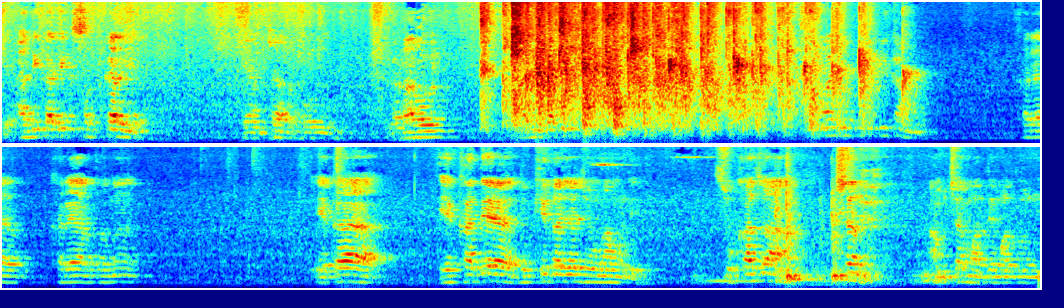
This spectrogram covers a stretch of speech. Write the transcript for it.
की अधिकाधिक सत्कार्य हे आमच्या हातून घडावं. समाजोपयोगी काम खऱ्या खऱ्या अर्थानं एका एखाद्या दुःखिताच्या जीवनामध्ये सुखाचा क्षण आमच्या माध्यमातून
